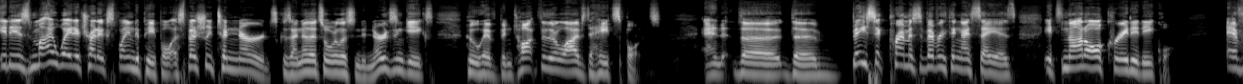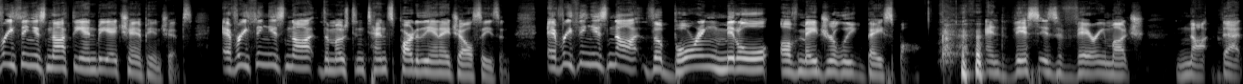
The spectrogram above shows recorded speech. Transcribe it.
it is my way to try to explain to people, especially to nerds, because I know that's what we're listening to, nerds and geeks who have been taught through their lives to hate sports. And the the basic premise of everything I say is it's not all created equal. Everything is not the NBA championships. Everything is not the most intense part of the NHL season. Everything is not the boring middle of Major League Baseball. and this is very much not that.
